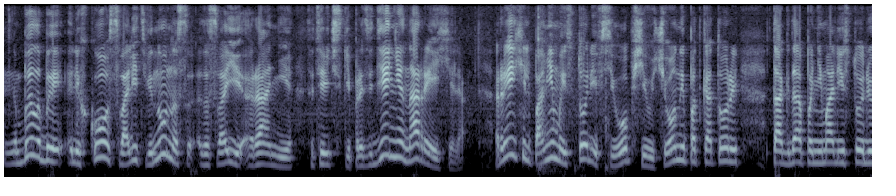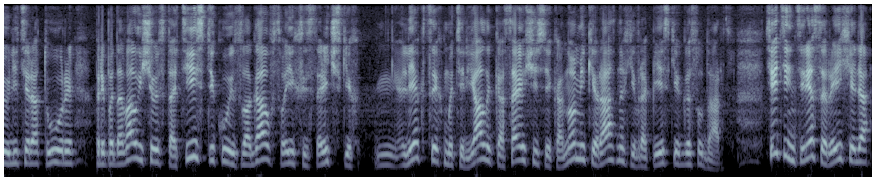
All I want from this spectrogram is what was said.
было бы легко свалить вину за свои ранние сатирические произведения на Рейхеля. Рейхель, помимо истории всеобщей, ученый, под которой тогда понимали историю литературы, преподавал еще и статистику, излагал в своих исторических лекциях материалы, касающиеся экономики разных европейских государств. Все эти интересы Рейхеля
